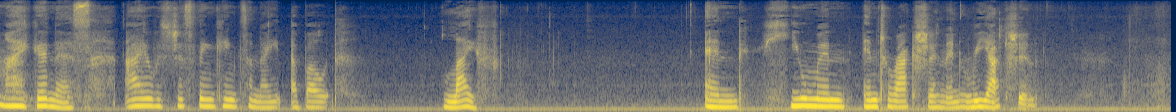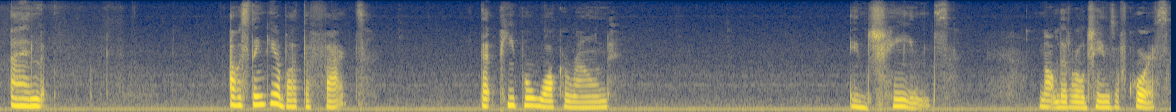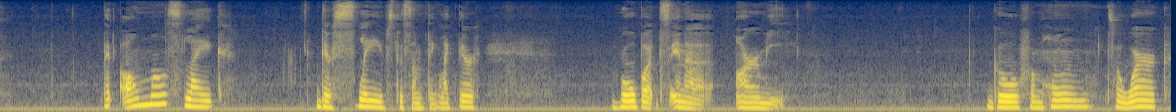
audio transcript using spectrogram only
my goodness. I was just thinking tonight about life and human interaction and reaction. And I was thinking about the fact that people walk around in chains. Not literal chains, of course, but almost like they're slaves to something, like they're robots in a army. Go from home to work,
